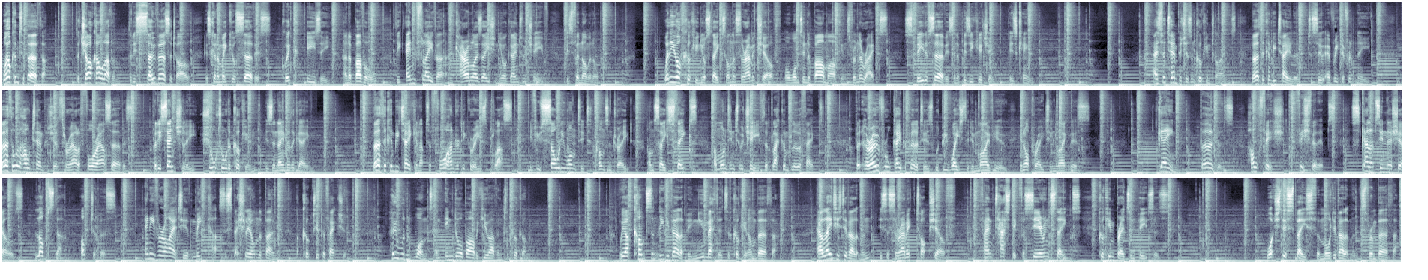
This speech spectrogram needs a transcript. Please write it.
Welcome to Bertha, the charcoal oven that is so versatile it's going to make your service quick, easy, and above all, the end flavour and caramelisation you're going to achieve is phenomenal. Whether you are cooking your steaks on the ceramic shelf or wanting the bar markings from the racks, speed of service in a busy kitchen is king. As for temperatures and cooking times, Bertha can be tailored to suit every different need. Bertha will hold temperature throughout a 4 hour service, but essentially, short order cooking is the name of the game. Bertha can be taken up to 400 degrees plus if you solely wanted to concentrate on, say, steaks and wanting to achieve the black and blue effect. But her overall capabilities would be wasted, in my view, in operating like this. Game, burgers, whole fish, fish fillets, scallops in their shells, lobster, octopus, any variety of meat cuts, especially on the bone, are cooked to perfection. Who wouldn't want an indoor barbecue oven to cook on? We are constantly developing new methods of cooking on Bertha. Our latest development is the ceramic top shelf, fantastic for searing steaks, cooking breads and pizzas. Watch this space for more developments from Bertha.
